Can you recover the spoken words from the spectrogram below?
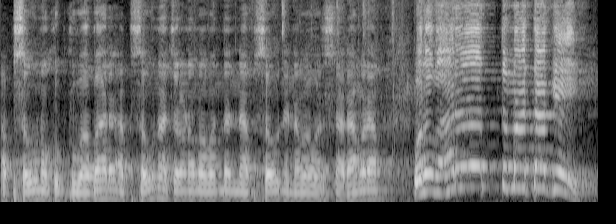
આપ સૌનો ખૂબ ખૂબ આભાર. આપ સૌના ચરણોમાં વંદન આપ સૌને નવા વર્ષના રામ રામ. બોલો, ભારત માતા કી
